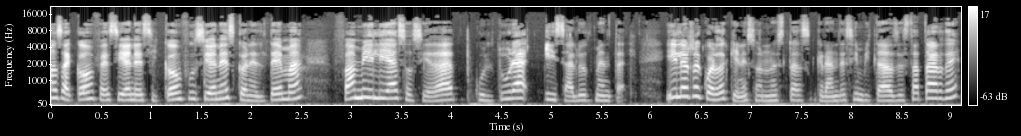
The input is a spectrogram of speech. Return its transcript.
A Confesiones y Confusiones con el tema Familia, Sociedad, Cultura y Salud Mental. Y les recuerdo quiénes son nuestras grandes invitadas de esta tarde,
